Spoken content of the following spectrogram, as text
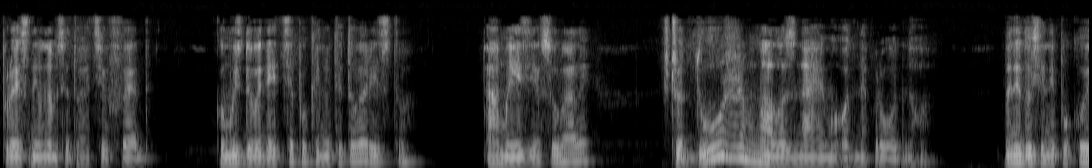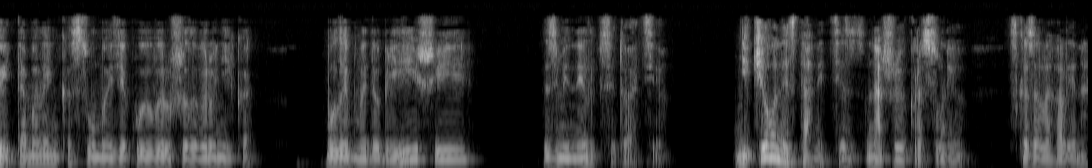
прояснив нам ситуацію Фед. Комусь доведеться покинути товариство. А ми з'ясували, що дуже мало знаємо одне про одного. Мене досі непокоїть та маленька сума, з якою вирушила Вероніка. Були б ми добріші, змінили б ситуацію. Нічого не станеться з нашою красунею, сказала Галина.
